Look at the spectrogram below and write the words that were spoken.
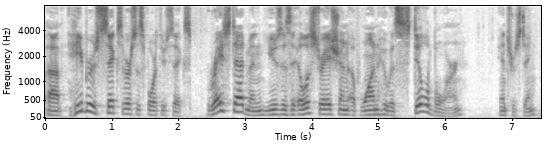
Uh, Hebrews 6, verses 4 through 6. Ray Stedman uses the illustration of one who is stillborn. Interesting.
